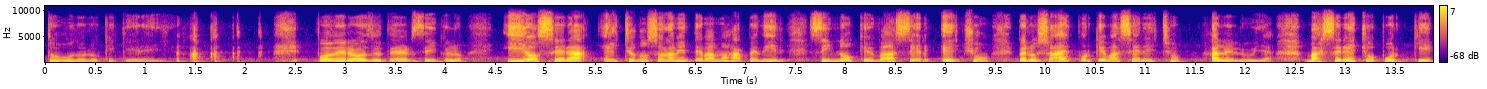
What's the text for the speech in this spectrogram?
todo lo que queréis. Poderoso este versículo. Y os será hecho. No solamente vamos a pedir, sino que va a ser hecho. Pero ¿sabes por qué va a ser hecho? Aleluya. Va a ser hecho porque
